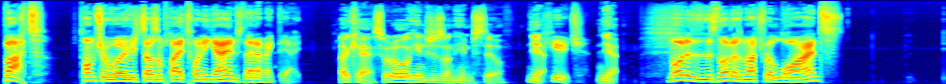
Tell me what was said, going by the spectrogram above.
but Tom Trbojevic doesn't play 20 games, they don't make the eight. Okay, so it all hinges on him still. Yeah. Huge. Yeah. Not as, there's not as much reliance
